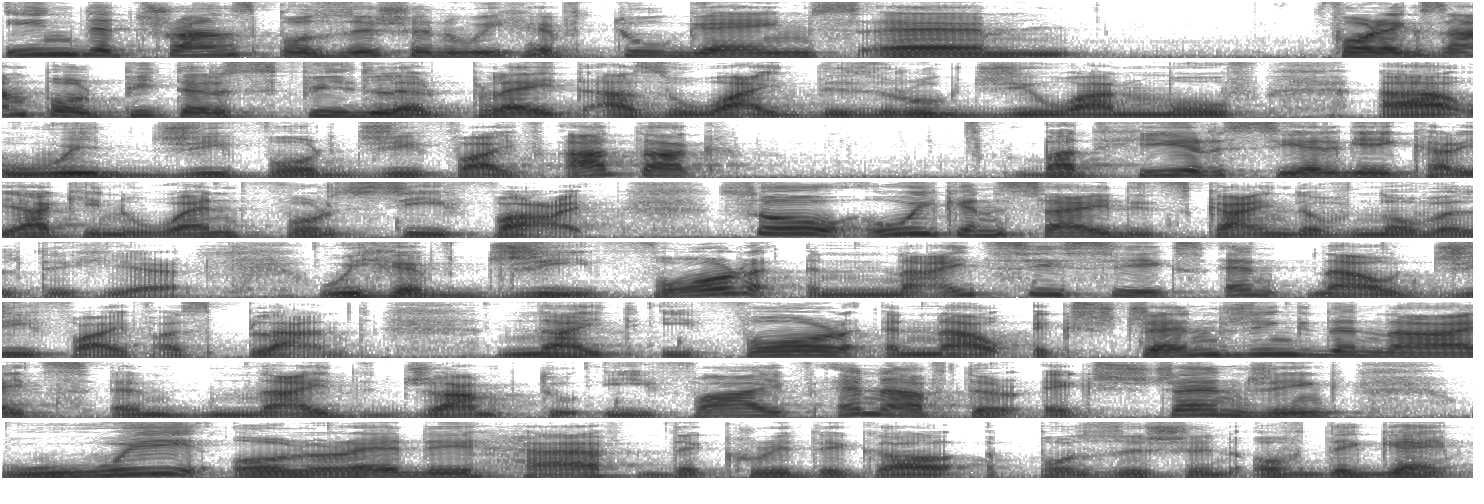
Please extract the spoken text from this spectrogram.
in the transposition we have two games um, for example, Peter Svidler played as white this rook g1 move uh, with g4, g5 attack But here Sergey Karjakin went for c5, so we can say it's kind of novelty here. We have g4, knight c6 and now g5 as planned. Knight e4 and now exchanging the knights and knight jump to e5 and after exchanging we already have the critical position of the game.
